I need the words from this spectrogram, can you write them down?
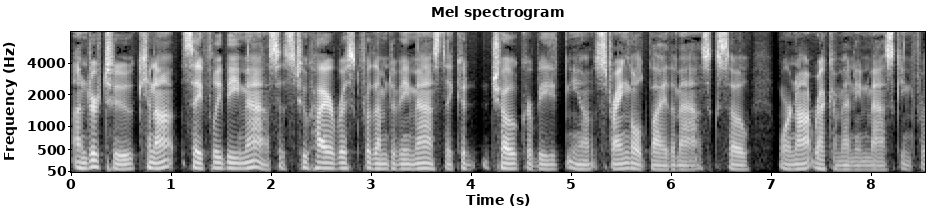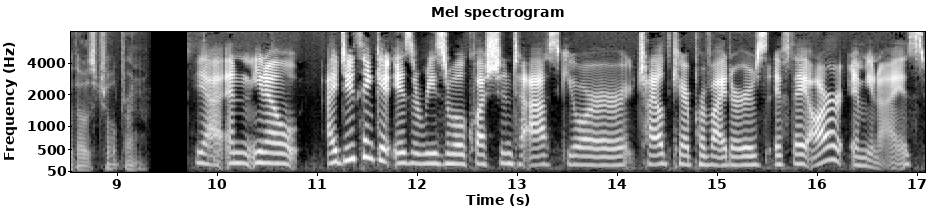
under two cannot safely be masked. It's too high a risk for them to be masked. They could choke or be, you know, strangled by the mask. So we're not recommending masking for those children. Yeah, and you know, I do think it is a reasonable question to ask your childcare providers if they are immunized.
